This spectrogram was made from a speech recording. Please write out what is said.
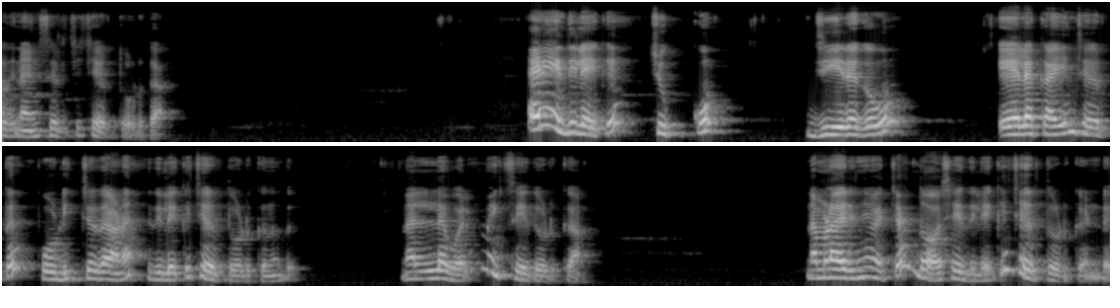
അതിനനുസരിച്ച് ചേർത്ത് കൊടുക്കുക ഇനി ഇതിലേക്ക് ചുക്കും ജീരകവും ഏലക്കായും ചേർത്ത് പൊടിച്ചതാണ് ഇതിലേക്ക് ചേർത്ത് കൊടുക്കുന്നത്. നല്ലപോലെ മിക്സ് ചെയ്ത് കൊടുക്കുക. നമ്മൾ അരിഞ്ഞു വെച്ച ദോശ ഇതിലേക്ക് ചേർത്ത് കൊടുക്കുന്നുണ്ട്.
